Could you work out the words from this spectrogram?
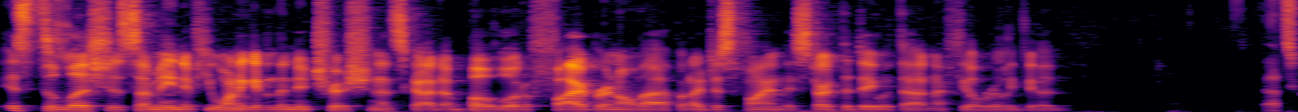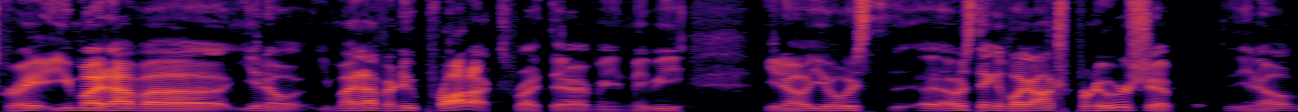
it's delicious. I mean, if you want to get into the nutrition, it's got a boatload of fiber and all that, but I just find I start the day with that, and I feel really good. That's great. You might have a, you know, you might have a new product right there. I mean, maybe, you know, you always, I always think of like entrepreneurship. You know,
